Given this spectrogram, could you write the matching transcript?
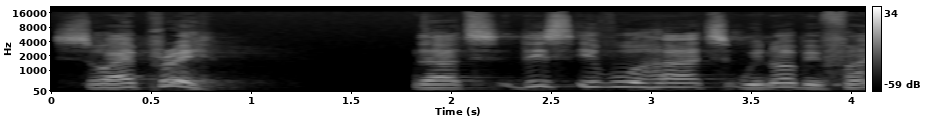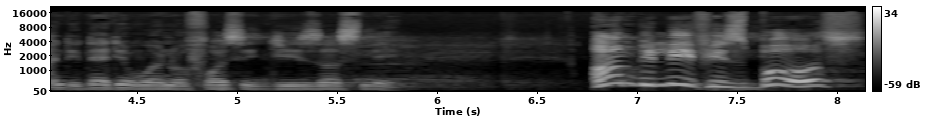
So I pray that this evil heart will not be found in any one of us in Jesus' name. Unbelief is both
